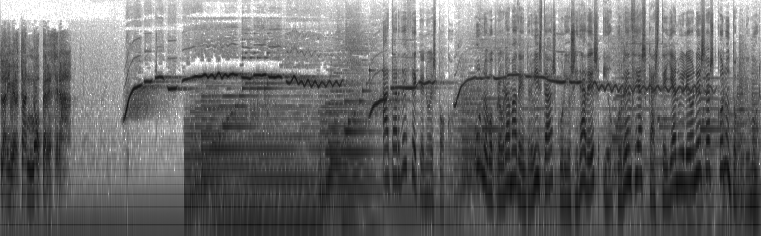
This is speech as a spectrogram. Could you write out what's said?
la libertad no perecerá. Atardece que no es poco. Un nuevo programa de entrevistas, curiosidades y ocurrencias castellano y leonesas con un toque de humor.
